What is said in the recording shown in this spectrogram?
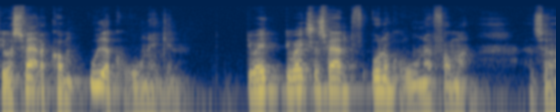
det var svært at komme ud af corona igen. Det var ikke, det var ikke så svært under corona for mig. Altså,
